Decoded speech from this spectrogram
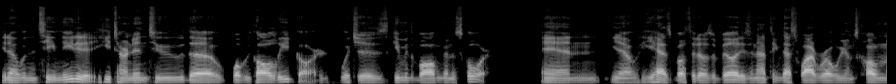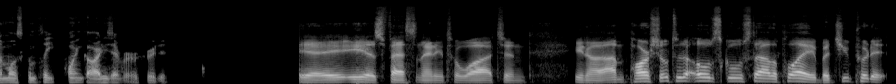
you know, when the team needed it, he turned into the what we call lead guard, which is give me the ball, I'm going to score. And, you know, he has both of those abilities. And I think that's why Roy Williams called him the most complete point guard he's ever recruited. Yeah, he is fascinating to watch. And, you know, I'm partial to the old school style of play, but you put it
